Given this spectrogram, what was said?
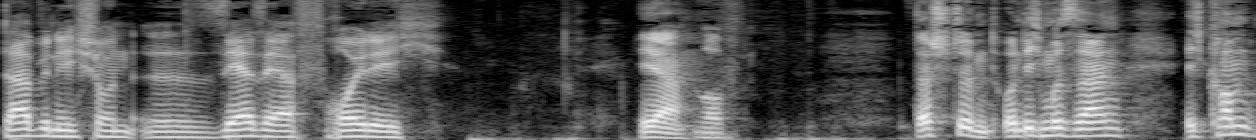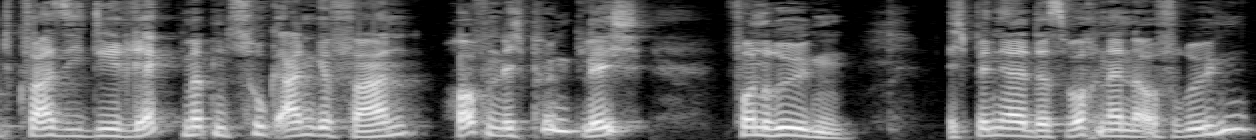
Da bin ich schon äh, sehr, sehr freudig ja. drauf. Das stimmt. Und ich muss sagen, ich komme quasi direkt mit dem Zug angefahren, hoffentlich pünktlich, von Rügen ich bin ja das Wochenende auf Rügen,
